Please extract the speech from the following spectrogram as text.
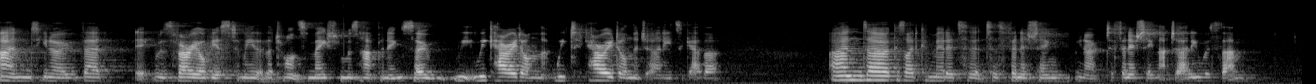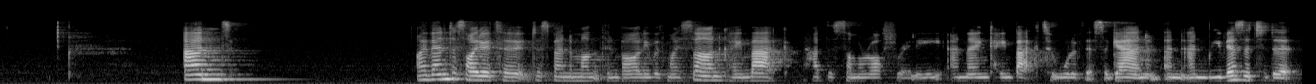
And, you know, that it was very obvious to me that the transformation was happening. So we, we carried on we carried on the journey together. And because uh, I'd committed to, to finishing, you know, to finishing that journey with them. And I then decided to, to spend a month in Bali with my son, came back, had the summer off really, and then came back to all of this again and, and, and revisited it.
